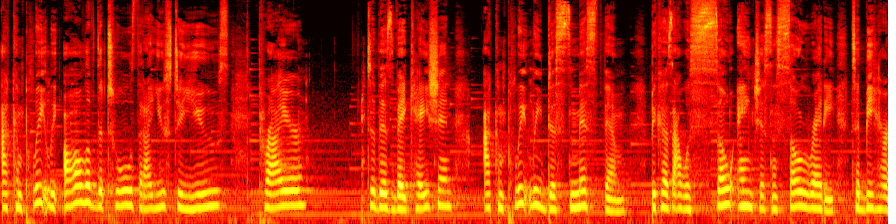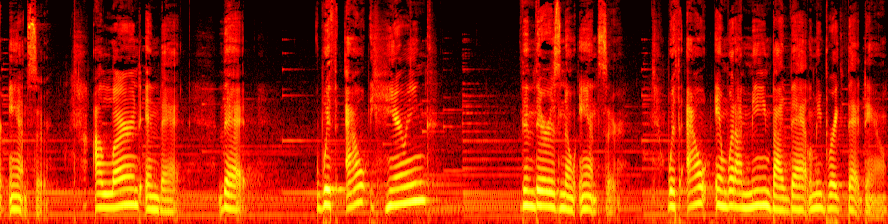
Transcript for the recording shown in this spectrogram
I completely all of the tools that I used to use prior to this vacation, I completely dismissed them because I was so anxious and so ready to be her answer. I learned in that that without hearing, then there is no answer. Without, and what I mean by that, let me break that down.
